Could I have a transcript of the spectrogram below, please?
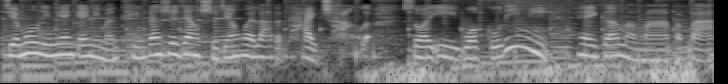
节目里面给你们听，但是这样时间会拉得太长了，所以我鼓励你可以跟妈妈、爸爸，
